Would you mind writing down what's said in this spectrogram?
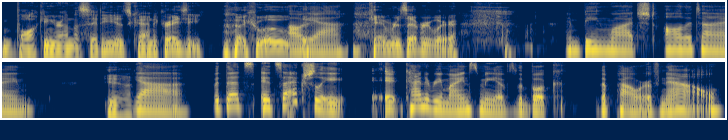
walking around the city is kind of crazy. like, whoa. Oh, yeah. cameras everywhere. and being watched all the time. Yeah. Yeah. But that's, it's actually, it kind of reminds me of the book, The Power of Now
